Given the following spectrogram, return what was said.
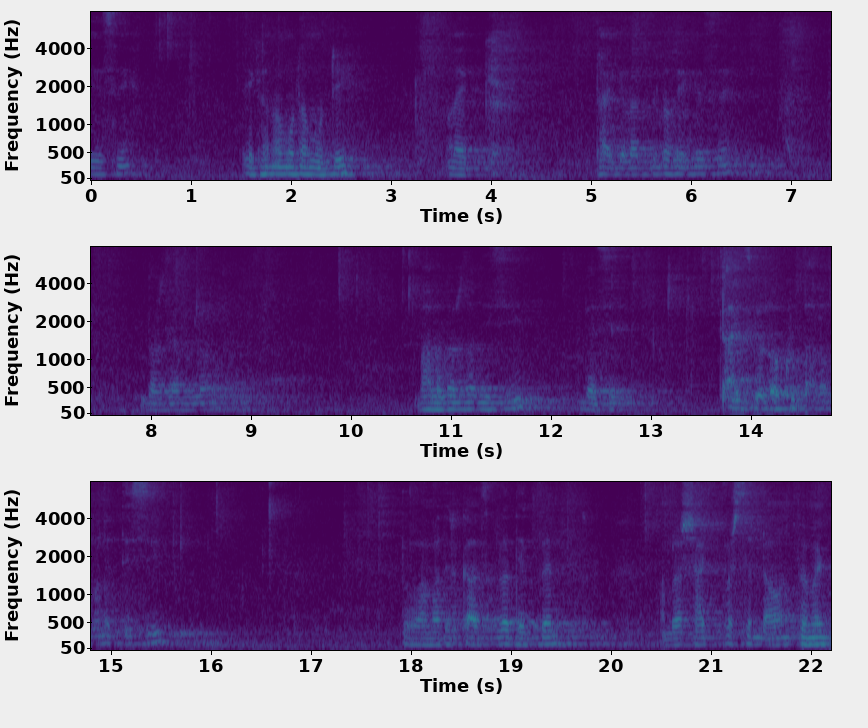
দিয়েছি। এখানেও মোটামুটি অনেক ঠাই গ্লাসগুলো হয়ে গেছে। দরজাগুলো ভালো দরজা দিয়েছি। বেশি কাজগুলো খুব ভালো মানের দিয়েছি তো আমাদের কাজগুলো দেখবেন। আমরা ষাট পার্সেন্ট ডাউন পেমেন্ট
